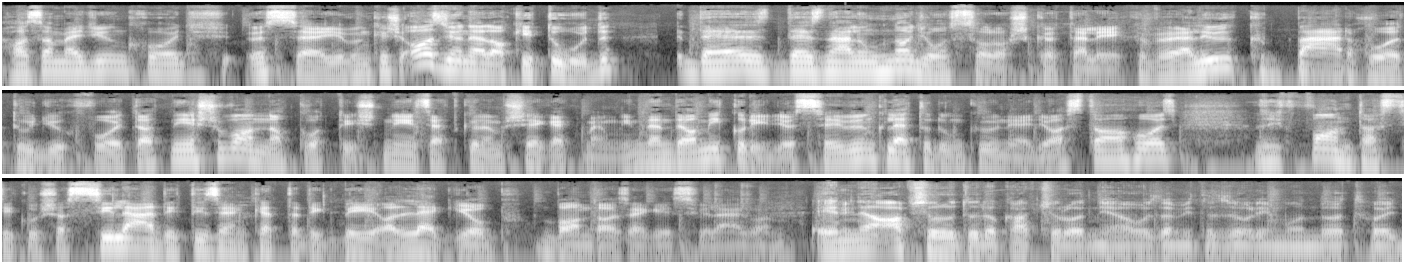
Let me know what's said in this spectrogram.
hazamegyünk, hogy összejövünk, és az jön el, aki tud, de ez, de ez nálunk nagyon szoros kötelék. Velük bárhol tudjuk folytatni, és vannak ott is nézetkülönbségek, meg minden, de amikor így összejövünk, le tudunk ülni egy asztalhoz, ez egy fantasztikus. A Sziládi 12. B a legjobb banda az egész világon. Én abszolút tudok kapcsolódni ahhoz, amit az Zoli mondott, hogy,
